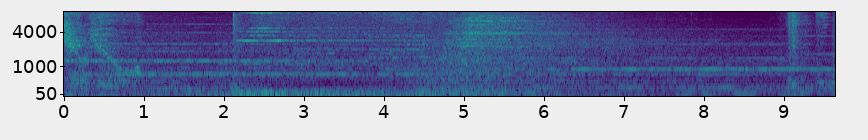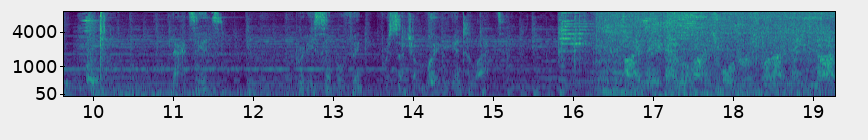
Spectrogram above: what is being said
Kill you. That's it? Pretty simple thinking for such a mighty intellect. I may analyze orders, but I may not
